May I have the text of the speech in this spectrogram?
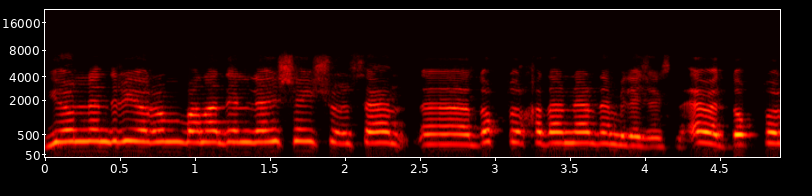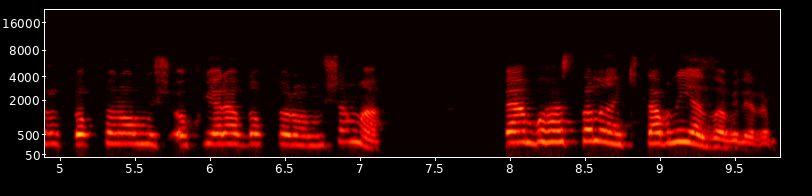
Yönlendiriyorum. Bana denilen şey şu. Sen e, doktor kadar nereden bileceksin? Evet doktor doktor olmuş, okuyarak doktor olmuş ama ben bu hastalığın kitabını yazabilirim.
